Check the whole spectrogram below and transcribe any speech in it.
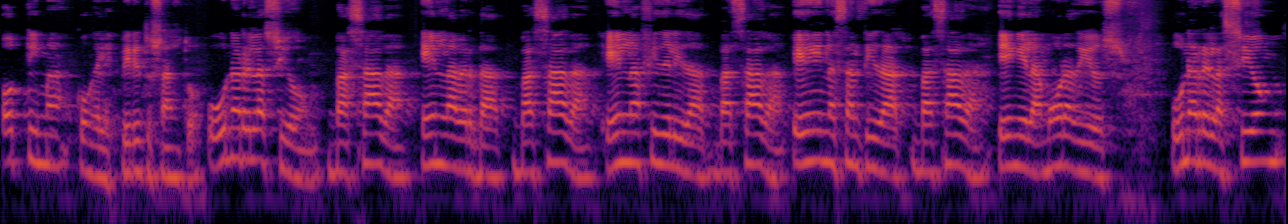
óptima con el Espíritu Santo, una relación basada en la verdad, basada en la fidelidad, basada en la santidad, basada en el amor a Dios, una relación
